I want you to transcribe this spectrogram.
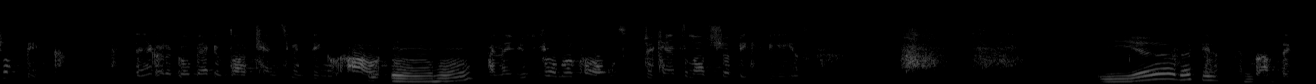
shipping. Then you gotta go back and start canceling things out, Mm-hmm. and then use promo codes to cancel out shipping fees. Yeah, that's Yeah, is, something.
